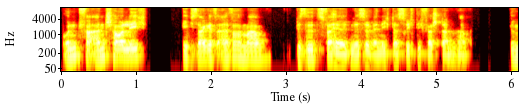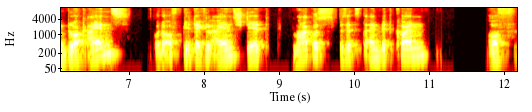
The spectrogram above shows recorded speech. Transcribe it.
und veranschaulicht, ich sage jetzt einfach mal Besitzverhältnisse, wenn ich das richtig verstanden habe. Im Block 1 oder auf Bierdeckel 1 steht, Markus besitzt ein Bitcoin. Auf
